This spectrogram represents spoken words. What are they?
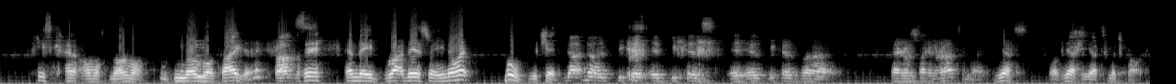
He's kind of almost normal, normal Tiger. See, and they brought this. So you know what? Oh, the kid. No, no, it's because it's because it, it's because uh, Tiger was fucking around too much. Yes. Well, yeah, he got too much power.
